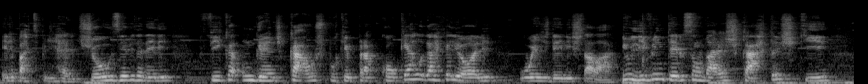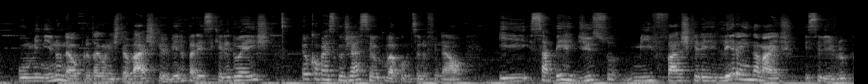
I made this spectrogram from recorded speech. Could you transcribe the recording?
ele participa de reality shows e a vida dele fica um grande caos, porque pra qualquer lugar que ele olhe, o ex dele está lá. E o livro inteiro são várias cartas que o menino, né, o protagonista, vai escrever para esse querido ex. Eu confesso que eu já sei o que vai acontecer no final, e saber disso me faz querer ler ainda mais esse livro,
